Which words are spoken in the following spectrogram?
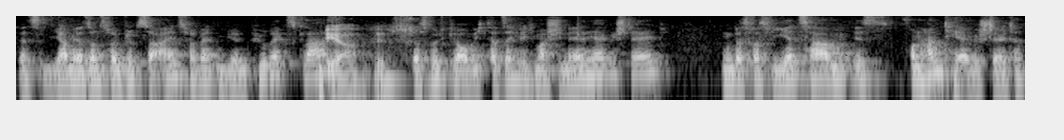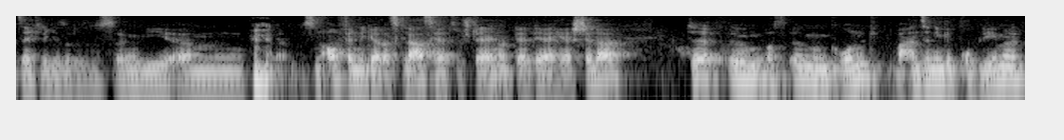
das, wir haben ja sonst beim Dripster 1 verwenden wir ein Pyrex-Glas. Ja. Das wird, glaube ich, tatsächlich maschinell hergestellt. Und das, was wir jetzt haben, ist von Hand hergestellt tatsächlich. Also das ist irgendwie ähm, mhm. ein bisschen aufwendiger, das Glas herzustellen. Und der, der Hersteller hatte irgend, aus irgendeinem Grund wahnsinnige Probleme,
